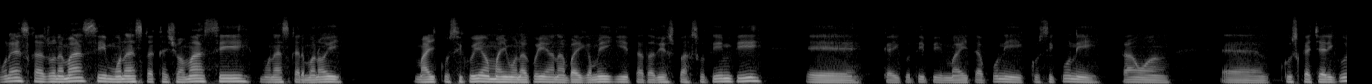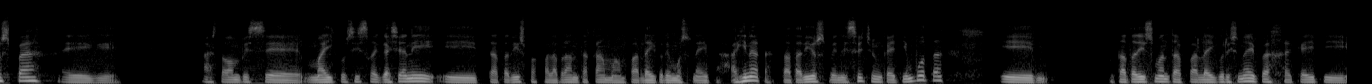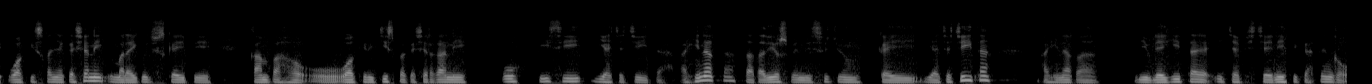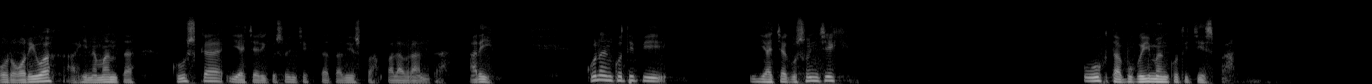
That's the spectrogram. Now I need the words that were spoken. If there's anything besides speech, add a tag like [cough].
Munasqa runamasi, munasqa qhichwamasi, munasqa hermanoy, may kusikuyan, may munakuyan apaykamuyki Tata Diospaq sutinpi, eh, kay kutipi maytapuni kusikuni kawan eh, kuskacharikuspa, eh, hasta wampis eh, may kusisqa kashani y Tata Diospaq palabranta kanman parlaykurimosnaypaq. Ajinata, Tata Dios bendicichun kay tiemputa, y Tata Dios manta parlaykurisnaypaq kaypi wakisqaña kashani, imaraykuchus kaypi qampaq wakirichispa kasharqani uj pisi yachachiyta. Ajinata, Tata Dios bendicichun kay yachachiyta, ajinaqa Bibliaykita ichapis chayniypi kajtinqa ajinamanta kuska yacharikusunchik Tata Diospaq palabranta. Ari, kunan kutipi yachakusunchik uj tapukuyman kutichispa.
